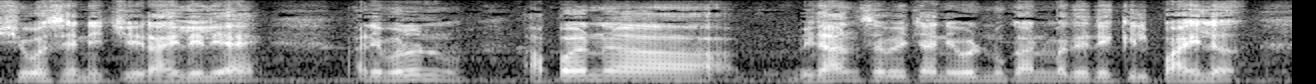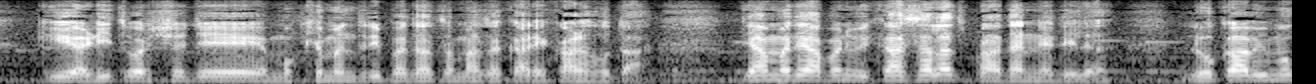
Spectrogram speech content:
शिवसेनेची राहिलेली आहे. आणि म्हणून आपण विधानसभेच्या निवडणुकांमध्ये देखील पाहिलं की अडीच वर्ष जे मुख्यमंत्रीपदाचा माझा कार्यकाळ होता त्यामध्ये आपण विकासालाच प्राधान्य दिलं. लोकाभिमुख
